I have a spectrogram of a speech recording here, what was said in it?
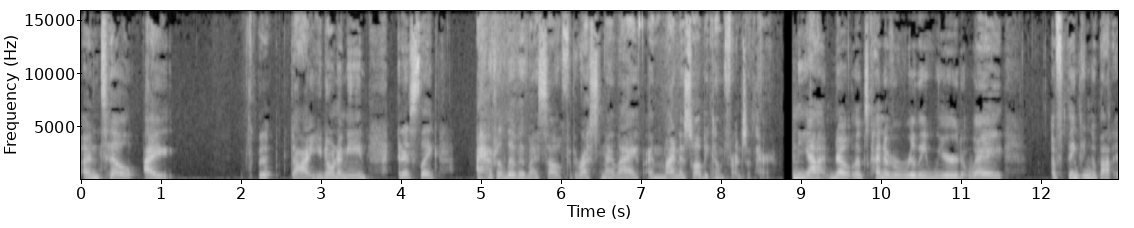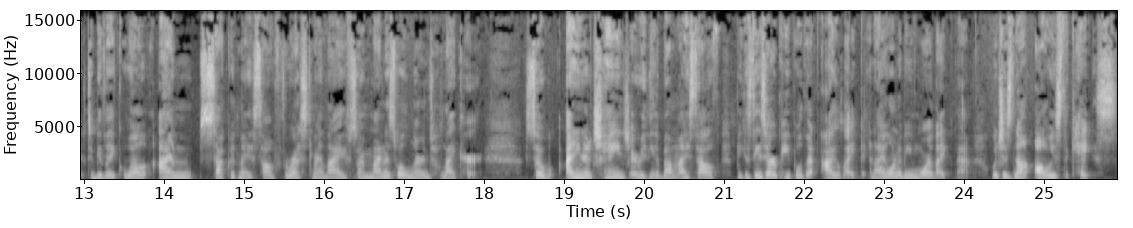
until I uh, die. You know what I mean? And it's like, I have to live with myself for the rest of my life. I might as well become friends with her. And yeah, no, that's kind of a really weird way of thinking about it to be like, well, I'm stuck with myself the rest of my life, so I might as well learn to like her. So I need to change everything about myself because these are people that I liked and I want to be more like them, which is not always the case.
